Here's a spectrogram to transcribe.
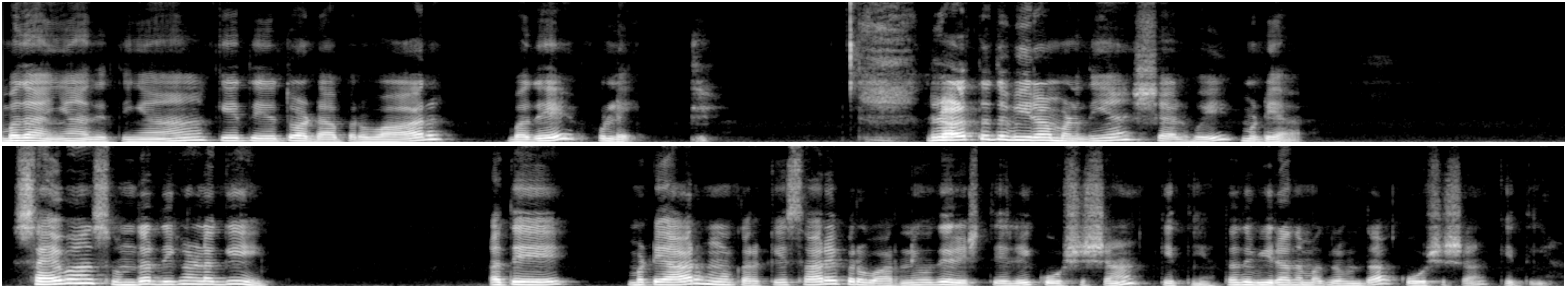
ਵਧਾਈਆਂ ਦਿੱਤੀਆਂ ਕਿ ਤੇ ਤੁਹਾਡਾ ਪਰਿਵਾਰ ਵਧੇ ਫੁੱਲੇ। ਰਲ ਤਦਬੀਰਾਂ ਬਣਦੀਆਂ ਸ਼ੈਲ ਹੋਈ ਮੁਟਿਆਰ। ਸਹਿਬਾ ਸੁੰਦਰ ਦਿਖਣ ਲੱਗੀ ਅਤੇ ਮਟਿਆਰ ਹੋਣ ਕਰਕੇ ਸਾਰੇ ਪਰਿਵਾਰ ਨੇ ਉਹਦੇ ਰਿਸ਼ਤੇ ਲਈ ਕੋਸ਼ਿਸ਼ਾਂ ਕੀਤੀਆਂ। ਤਦਵੀਰਾਂ ਦਾ ਮਤਲਬ ਹੁੰਦਾ ਕੋਸ਼ਿਸ਼ਾਂ ਕੀਤੀਆਂ।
